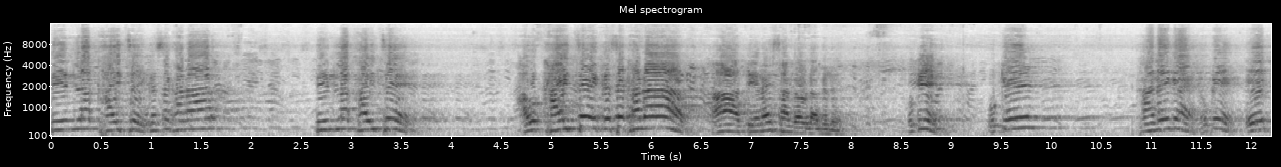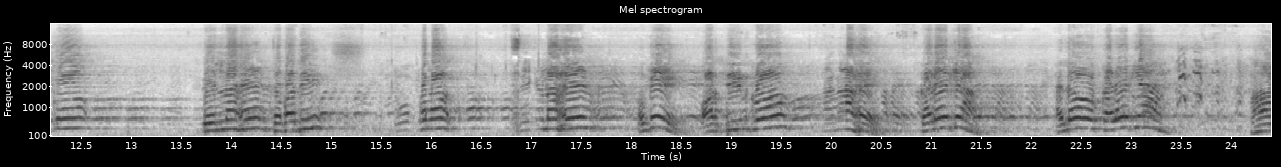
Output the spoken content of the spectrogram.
तीनला खायचंय. कसं खाणार? तीनला खायचंय. अहो खायचंय कसं खाणार? हा ते नाही सांगावं लागलं. ओके? ओके? खाने काय? ओके? एक को बेलना है चपाती. दो को सेकना है ओके? और तीन को खाना है. करे क्या? हेलो करे क्या? हाँ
